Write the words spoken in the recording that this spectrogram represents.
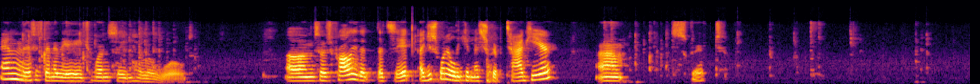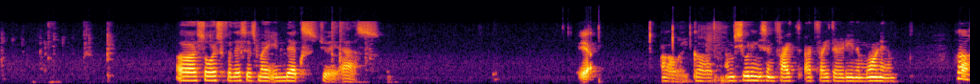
And this is going to be H1 saying hello world. Um, so it's probably that that's it. I just want to link in my script tag here. Um, script. Uh, source for this is my index.js. Yeah. Oh my god. I'm shooting this in five at 5.30 in the morning. Oh,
